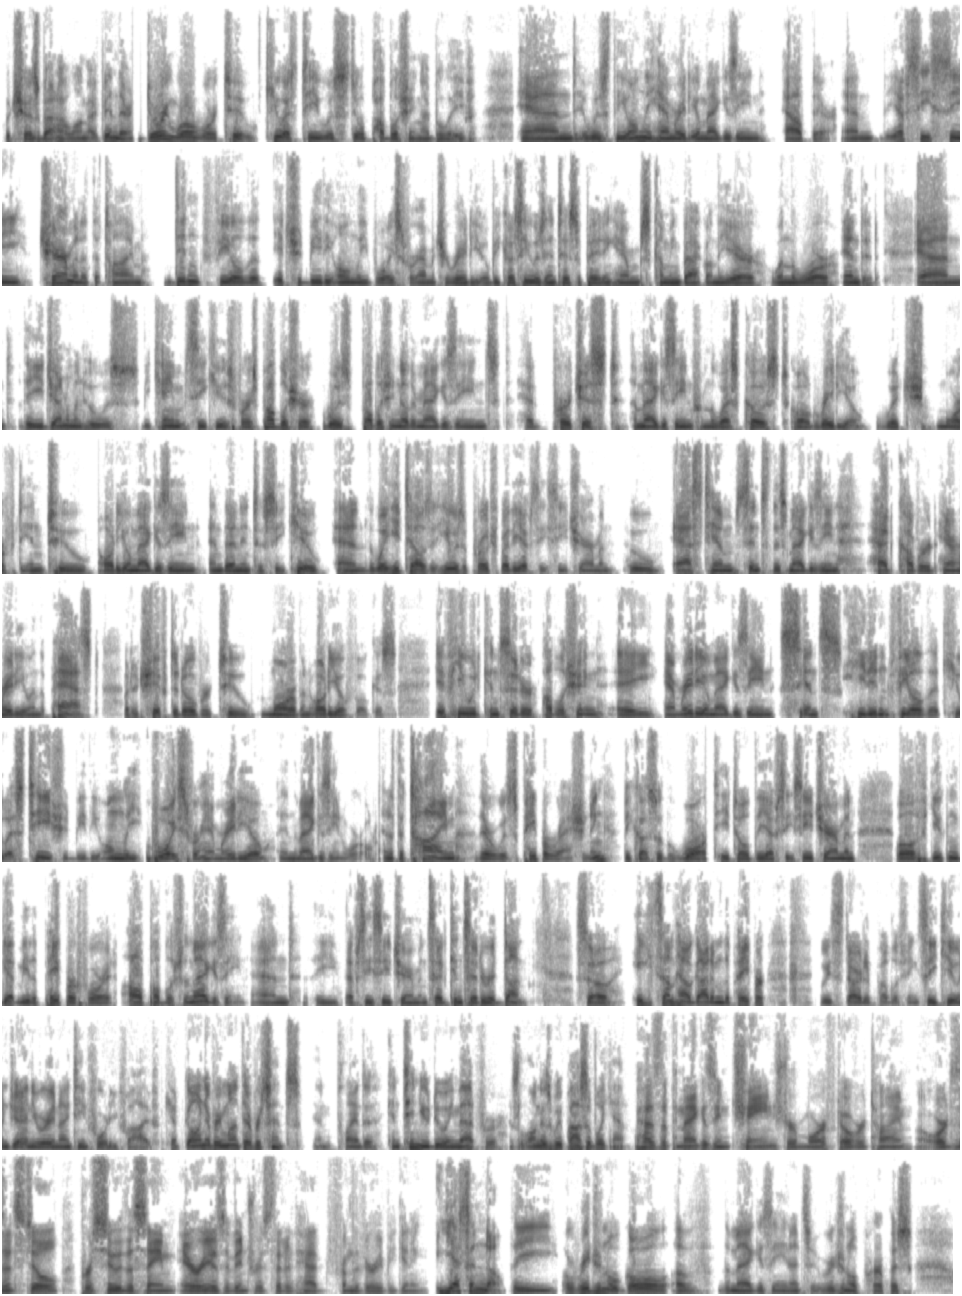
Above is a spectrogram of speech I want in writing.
which shows about how long I've been there. During World War II, QST was still publishing, I believe, and it was the only ham radio magazine out there. And the FCC chairman at the time didn't feel that it should be the only voice for amateur radio because he was anticipating hams coming back on the air when the war ended. And the gentleman who was became CQ's first publisher was publishing other magazines, had purchased a magazine from the West Coast called Radio, which morphed into Audio Magazine and then into CQ. And the way he tells it, he was approached by the FCC chairman who asked him, since this magazine had covered ham radio in the past, but had shifted over to more of an audio focus, if he would consider publishing a ham radio magazine since he didn't feel that QST should be the only voice for ham radio in the magazine world. And at the time, there was paper rationing because of the war. He told the FCC chairman, well, if you can get me the paper for it, I'll publish the magazine. And the FCC chairman said, consider it done. So he somehow got him the paper. We started publishing CQ in January 1945. Kept going every month ever since and plan to continue doing that for as long as we possibly can. Has the magazine changed or morphed over time, or does it still pursue the same areas of interest that it had from the very beginning? Yes and no. The original goal of the magazine, its original purpose,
